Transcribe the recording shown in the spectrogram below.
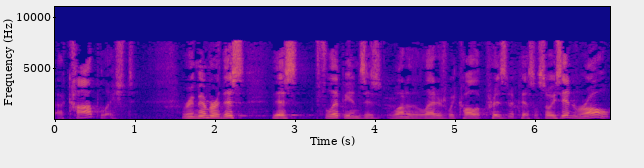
accomplished, remember this, this Philippians is one of the letters we call a prison epistle. So he's in Rome.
